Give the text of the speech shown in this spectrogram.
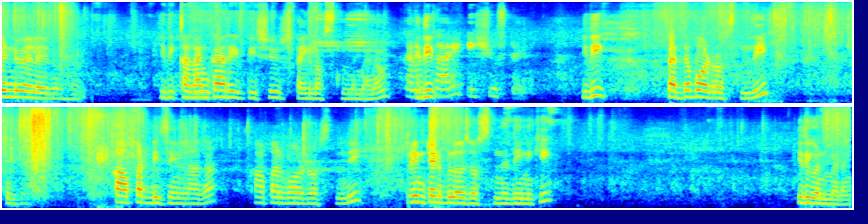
రెండు వేల ఐదు వందలు. ఇది కలంకారీ టిష్యూ స్టైల్ వస్తుంది మేడం. ఇది టిష్యూ స్టైల్. ఇది పెద్ద బార్డర్ వస్తుంది. కాపర్ డిజైన్ లాగా కాపర్ బార్డర్ వస్తుంది. ప్రింటెడ్ బ్లౌజ్ వస్తుంది దీనికి. ఇదిగోండి మేడం.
